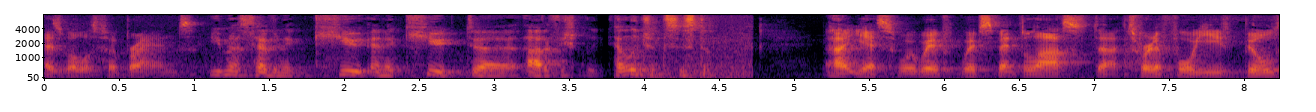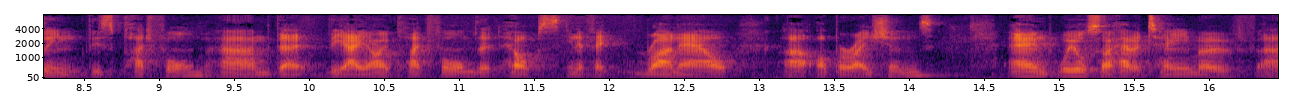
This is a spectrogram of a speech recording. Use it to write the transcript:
as well as for brands. You must have an acute an acute uh, artificial intelligence system. Uh, yes, we've, we've spent the last uh, three to four years building this platform, um, that, the AI platform that helps, in effect, run our uh, operations. And we also have a team of uh,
